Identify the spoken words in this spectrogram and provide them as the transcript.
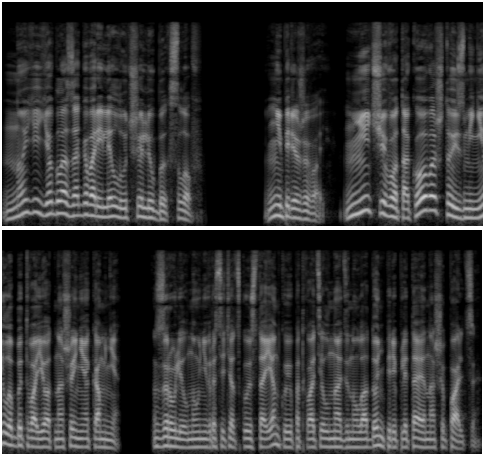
но ее глаза говорили лучше любых слов. Не переживай. Ничего такого, что изменило бы твое отношение ко мне. Зарулил на университетскую стоянку и подхватил Надину ладонь, переплетая наши пальцы.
